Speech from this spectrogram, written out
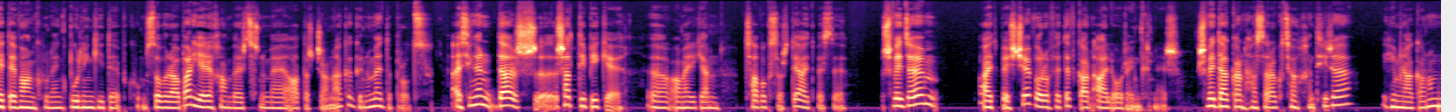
հետևանք ունենք բուլինգի դեպքում սովորաբար երեխան վերցնում է ատրճանակը գնում է դպրոց այսինքն դա շատ տիպիկ է ամերիկյան ցավոք սրտի այդպես է շվեդիայում այդպես չէ որովհետև կան այլ օրենքներ շվեդական հասարակության խնդիրը հիմնականում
